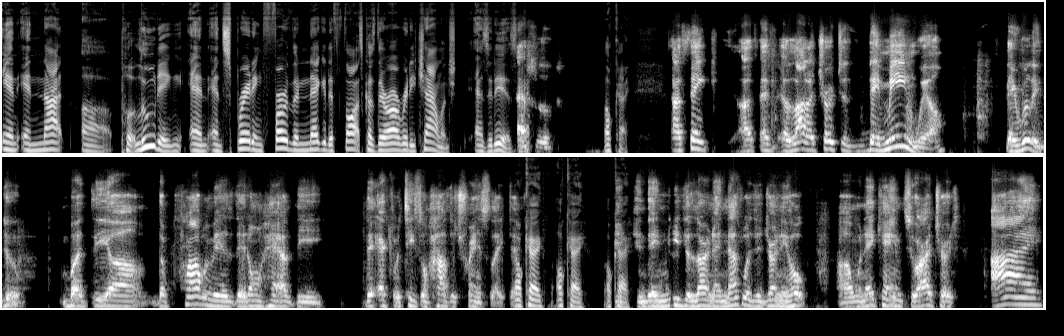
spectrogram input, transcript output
in in not uh, polluting and and spreading further negative thoughts because they're already challenged as it is. Absolutely. Okay. I think uh, a lot of churches they mean well, they really do, but the uh, the problem is they don't have the the expertise on how to translate that. Okay. Okay. Okay. And, they need to learn, and that's what the Journey Hope. Uh, when they came to our church, I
